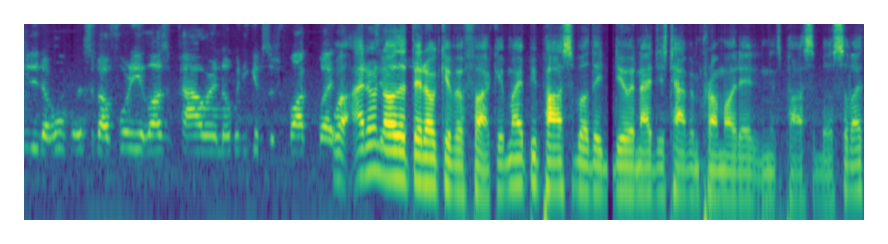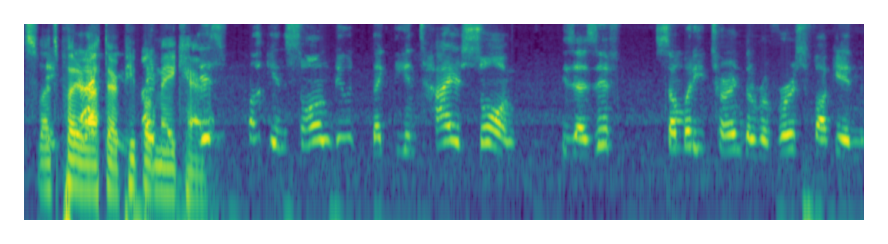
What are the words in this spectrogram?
you did a whole verse about 48 laws of power and nobody gives a fuck. But Well, I don't know that they don't give a fuck. It might be possible they do, and I just haven't promoted, it and it's possible. So let's let's put it out there. People may care. This fucking song, dude, like the entire song is as if somebody turned the reverse fucking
